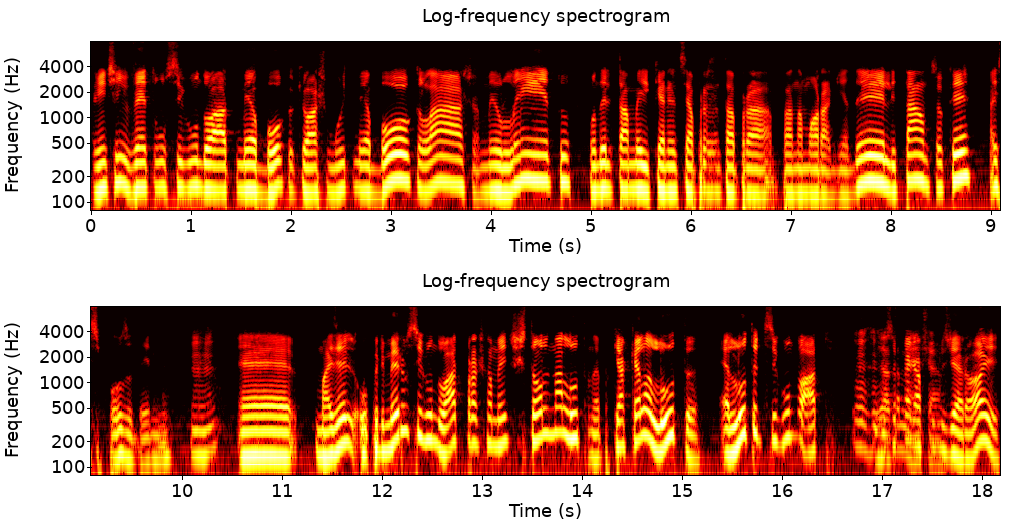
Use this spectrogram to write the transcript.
A gente inventa um segundo ato meia boca, que eu acho muito meia boca, lá, meio lento. Quando ele tá meio querendo se apresentar pra, pra namoradinha dele e tal, não sei o quê. A esposa dele, né? Uhum. É, mas ele, o primeiro e o segundo ato praticamente estão ali na luta, né? Porque aquela luta é luta de segundo ato. Uhum. Se você pegar é. filmes de herói,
